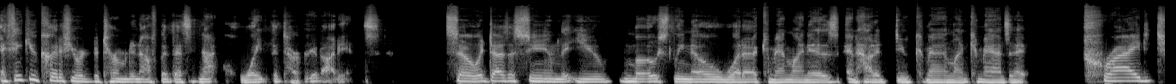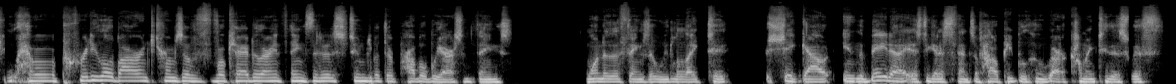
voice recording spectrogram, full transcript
I think you could if you were determined enough, but that's not quite the target audience. So it does assume that you mostly know what a command line is and how to do command line commands. And it tried to have a pretty low bar in terms of vocabulary and things that it assumed, but there probably are some things. One of the things that we'd like to shake out in the beta is to get a sense of how people who are coming to this with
